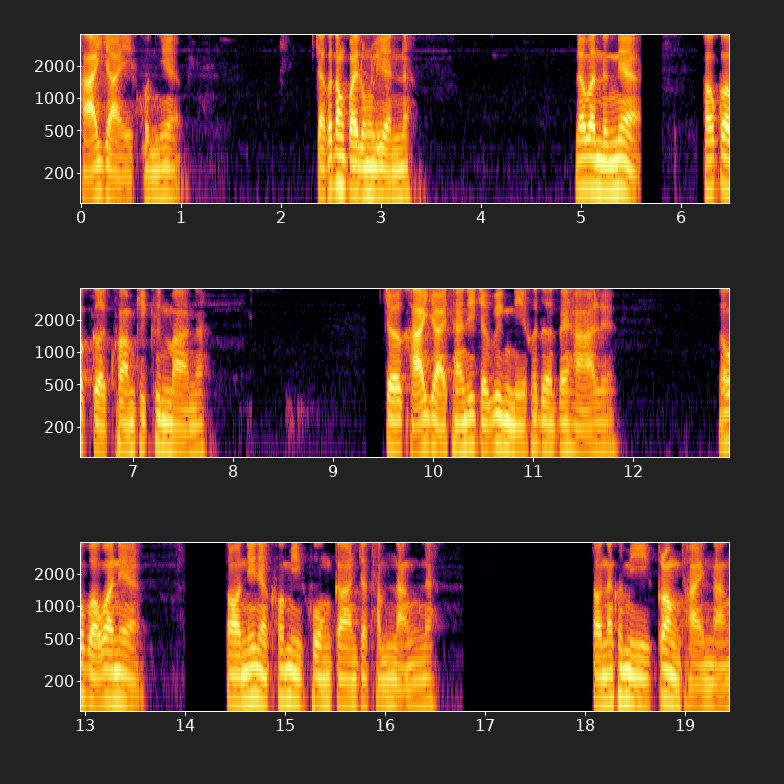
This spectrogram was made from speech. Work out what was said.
ขาใหญ่คนเนี้ยแต่ก็ต้องไปโรงเรียนนะ แล้ววันหนึ่งเนี่ยเขาก็เกิดความคิดขึ้นมานะ เจอขาใหญ่แทนที่จะวิ่งหนีเขาเดินไปหาเลย แล้วก็บอกว่าเนี่ย ตอนนี้เนี่ยเขามีโครงการจะทำหนังนะ ตอนนั้นเขามีกล้องถ่ายหนัง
